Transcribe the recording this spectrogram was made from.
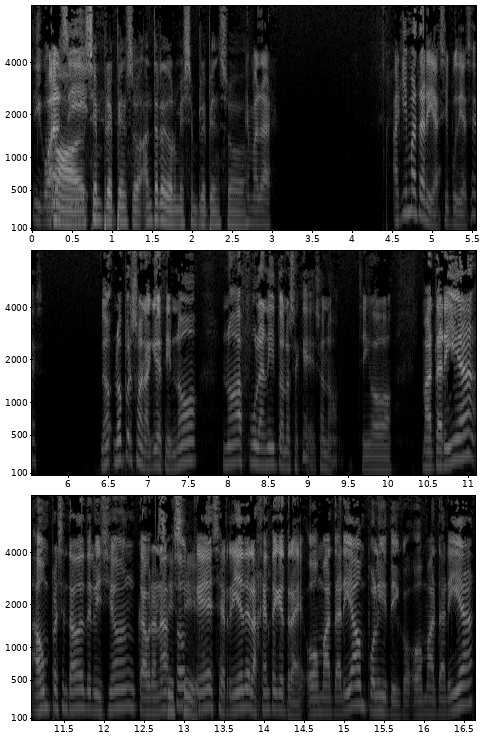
Igual no, si siempre pienso, antes de dormir siempre pienso... en matar. ¿A quién matarías si pudieses? No, no persona, quiero decir, no, no a fulanito, no sé qué, eso no. Digo, mataría a un presentador de televisión cabronazo Sí, sí. que se ríe de la gente que trae. O mataría a un político, o mataría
